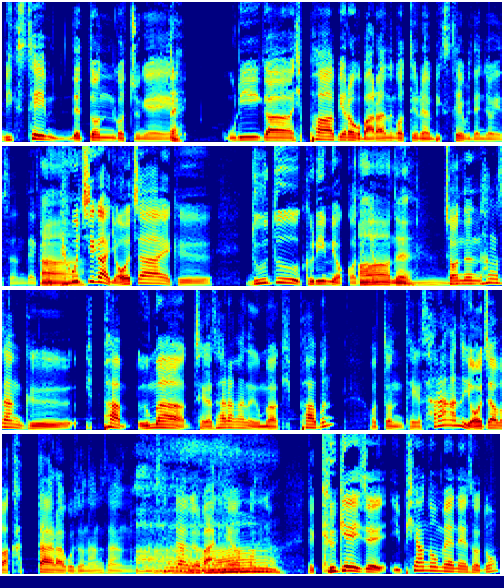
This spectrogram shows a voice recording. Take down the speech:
믹스테이프 냈던 것 중에 네. 우리가 힙합이라고 말하는 것들이랑 믹스테이프를 낸 적이 있었는데 그 아. 표지가 여자의 그 누드 그림이었거든요. 아, 네. 저는 항상 그 힙합 음악 제가 사랑하는 음악 힙합은 어떤 되게 사랑하는 여자와 같다라고 저는 항상 좀 아. 생각을 많이 해왔거든요. 이제 그게 이제 이 피아노맨에서도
